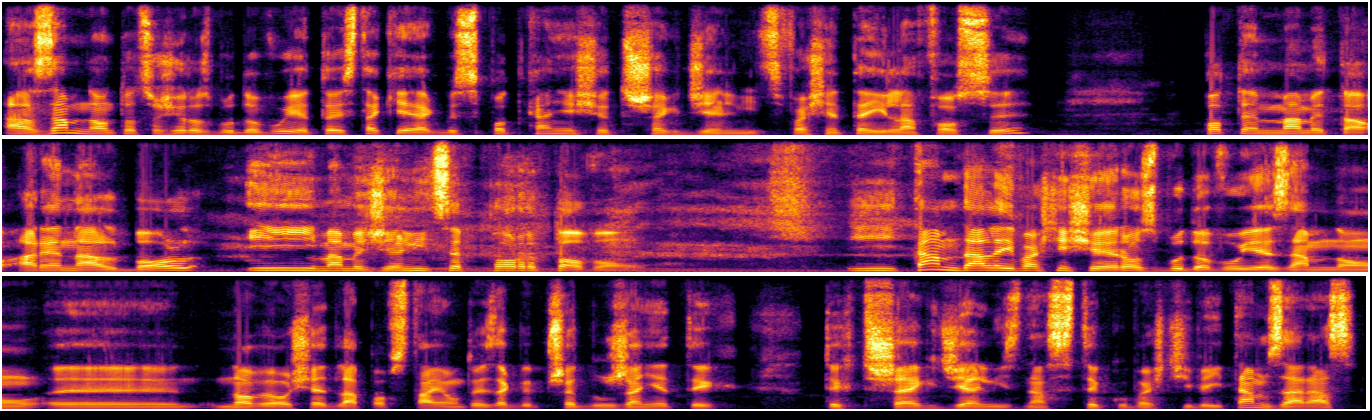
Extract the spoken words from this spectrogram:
A za mną to, co się rozbudowuje, to jest takie jakby spotkanie się trzech dzielnic, właśnie tej La Fossy, Potem mamy to Arenal Ball i mamy dzielnicę portową. I tam dalej właśnie się rozbudowuje za mną y, nowe osiedla, powstają. To jest jakby przedłużenie tych, tych trzech dzielnic na styku właściwie. I tam zaraz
